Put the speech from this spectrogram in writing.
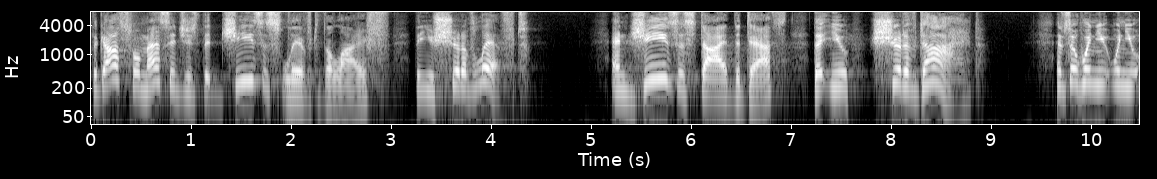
the gospel message is that Jesus lived the life that you should have lived. And Jesus died the death that you should have died. And so when you, when you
